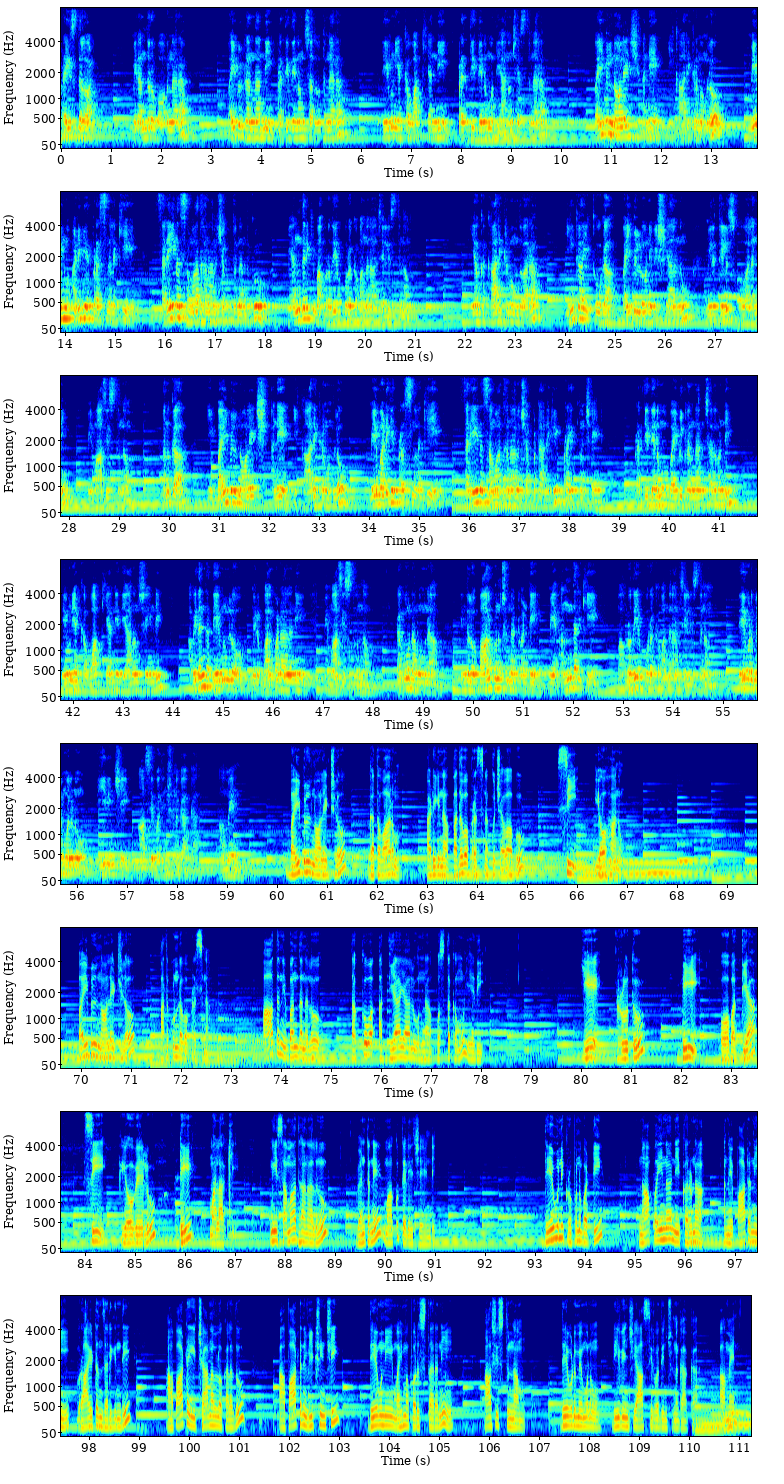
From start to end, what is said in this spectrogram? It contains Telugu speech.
ప్రైజ్ ద లాడ్ మీరందరూ బాగున్నారా? బైబిల్ గ్రంథాన్ని ప్రతిదినం చదువుతున్నారా? దేవుని యొక్క వాక్యాన్ని ప్రతి దినము ధ్యానం చేస్తున్నారా? బైబిల్ నాలెడ్జ్ అనే ఈ కార్యక్రమంలో మేము అడిగే ప్రశ్నలకి సరైన సమాధానాలు చెబుతున్నందుకు మీ అందరికీ మా హృదయపూర్వక వందనాలు చెల్లిస్తున్నాము. ఈ యొక్క కార్యక్రమం ద్వారా ఇంకా ఎక్కువగా బైబిల్లోని విషయాలను మీరు తెలుసుకోవాలని మేము ఆశిస్తున్నాం కనుక ఈ బైబిల్ నాలెడ్జ్ అనే ఈ కార్యక్రమంలో మేము అడిగే ప్రశ్నలకి సరైన సమాధానాలు చెప్పటానికి ప్రయత్నం చేయండి. ప్రతి దినము బైబిల్ గ్రంథాన్ని చదవండి దేవుని యొక్క వాక్యాన్ని ధ్యానం చేయండి. ఆ విధంగా దేవునిలో మీరు బలపడాలని మేము ఆశిస్తున్నాం. ప్రభు నామమున ఇందులో పాల్గొనుచున్నటువంటి మీ అందరికీ మా హృదయపూర్వక వందనాలు చెల్లిస్తున్నాం. దేవుడు మిమ్మల్ని దీవించి ఆశీర్వదించునుగాక. ఆమెన్. బైబిల్ నాలెడ్జ్లో గత వారం అడిగిన పదవ ప్రశ్నకు జవాబు సి. యోహాను. బైబిల్ నాలెడ్జ్లో పదకొండవ ప్రశ్న. పాత నిబంధనలో తక్కువ అధ్యాయాలు ఉన్న పుస్తకము ఏది? ఏ. ఋతు బి. ఓబద్య సి. యోవేలు డి. మలాకి మీ సమాధానాలను వెంటనే మాకు తెలియచేయండి. దేవుని కృపను బట్టి నాపైన నీ కరుణ అనే పాటని వ్రాయటం జరిగింది. ఆ పాట ఈ ఛానల్లో కలదు. ఆ పాటని వీక్షించి దేవుని మహిమపరుస్తారని ఆశిస్తున్నాము. దేవుడు మిమ్మను దీవించి ఆశీర్వదించునుగాక. ఆమెన్.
